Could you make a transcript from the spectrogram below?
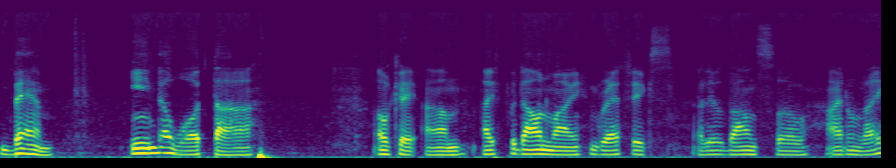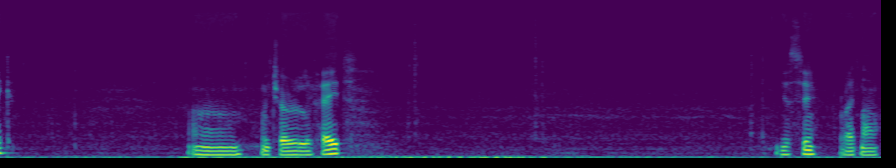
Bam! In the water. Okay, um, I've put down my graphics a little down so I don't like, um, which I really hate. You see, right now.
